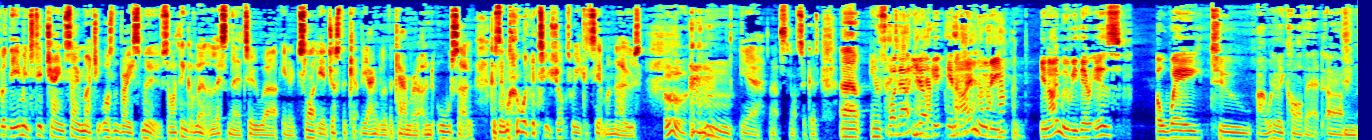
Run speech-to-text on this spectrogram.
but the image did change so much; it wasn't very smooth. So I think I've learnt a lesson there to, uh, you know, slightly adjust the the angle of the camera, and also because there were one or two shots where you could see it my nose. Ooh. Yeah, that's not so good. Uh, in fact, Well, now, you know, how- in, in I don't know how that iMovie, in iMovie, there is a way to uh, what do they call that? Um,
